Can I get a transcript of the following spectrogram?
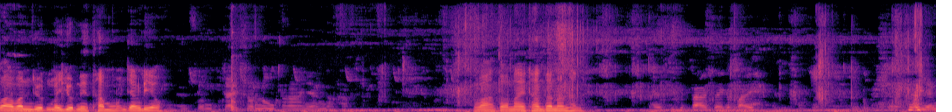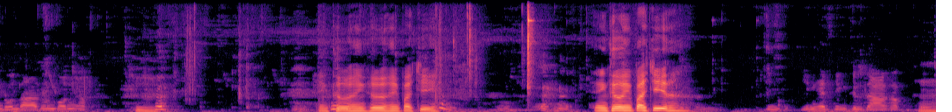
ว่าวันหยุดไม่หยุดนี่ทำอย่างเดียว สนใจสนลูกอะไรอย่างนั้นนะครับว่างตอนไหนทำตอนนั้นท่านไอ้ที่ตายใจกันไปใครยังโดนด่าโดนบอลครับอืมแห่งเธอแห่งเธอแห่งปาจีแห่งเธอแห่งปาจีนะยิงยิงเฮ็ดยิงคือดาครับอืม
